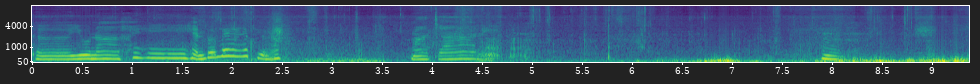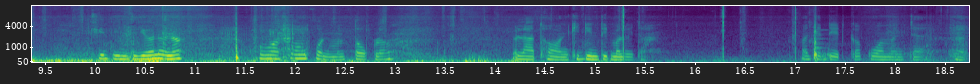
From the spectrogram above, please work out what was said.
เธออยู่นะให้เห็นแวบๆอยู่นะ มาจ้านี่อืมขี้ดินจะเยอะหน่อยนะ เพราะว่าช่วงฝนมันตกแล้ว เวลาถอนขี้ดินติดมาเลยจ้ะ มันจะเด็ดก็กลัวมันจะหัก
